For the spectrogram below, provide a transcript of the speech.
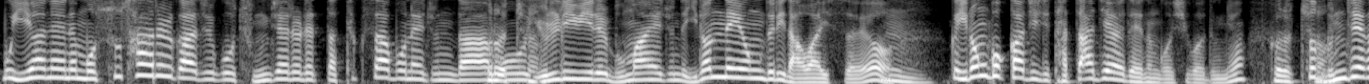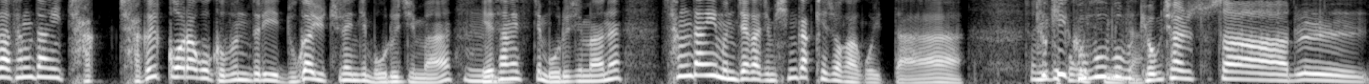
뭐 이 안에는 뭐 수사를 가지고 중재를 했다, 특사 보내준다, 뭐 그렇죠. 윤리위를 무마해준다 이런 내용들이 나와 있어요. 음. 그러니까 이런 것까지 이제 다 따져야 되는 것이거든요. 그렇죠. 그래서 문제가 상당히 작, 작을 거라고 그분들이 누가 유출했는지 모르지만 음. 예상했을지 모르지만은 상당히 문제가 좀 심각해져 가고 있다. 특히 그 부분. 경찰 수사를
